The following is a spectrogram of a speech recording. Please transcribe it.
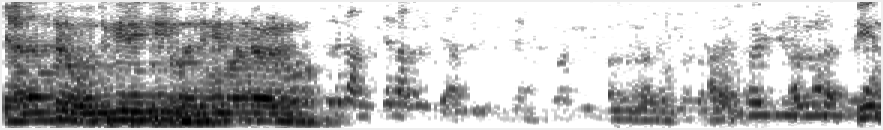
यानंतर उदगीर भजनी मंडळ तीन.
